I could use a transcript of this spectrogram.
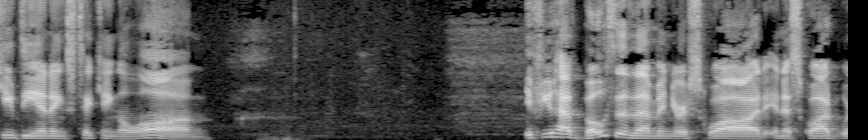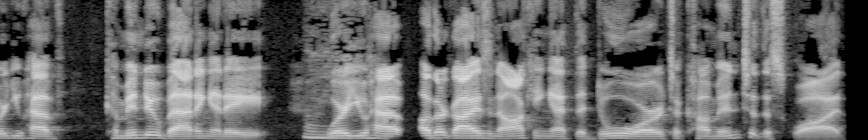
keep the innings ticking along. If you have both of them in your squad, in a squad where you have Kamindu batting at 8 mm-hmm. where you have other guys knocking at the door to come into the squad,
